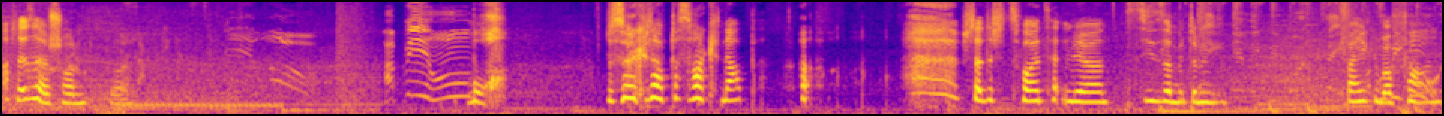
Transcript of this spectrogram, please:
Ach, da ist er schon. So. Boah. Das war knapp, das war knapp. Stellt euch jetzt vor, als hätten wir Caesar mit dem Bike überfahren.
